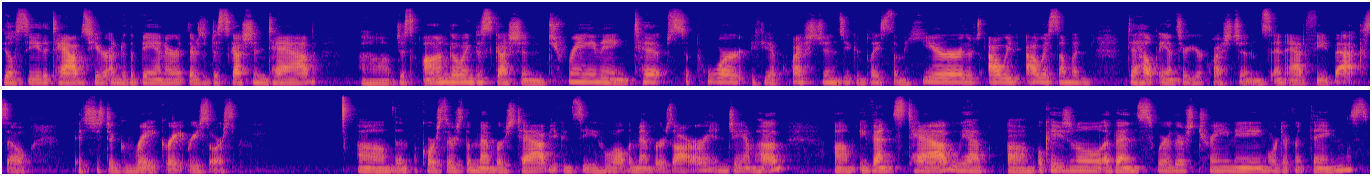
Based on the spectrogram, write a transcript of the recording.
you'll see the tabs here under the banner. There's a discussion tab, uh, just ongoing discussion, training, tips, support. If you have questions, you can place them here. There's always always someone to help answer your questions and add feedback. So it's just a great, great resource. Um, then, of course, there's the members tab. You can see who all the members are in JamHub. Um, events tab, we have um, occasional events where there's training or different things.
